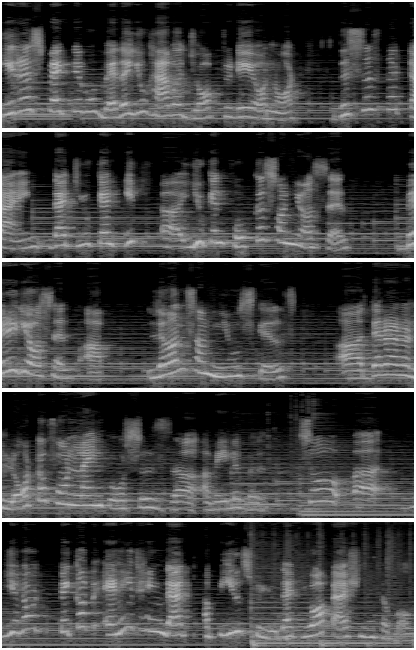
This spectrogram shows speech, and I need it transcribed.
Irrespective of whether you have a job today or not, this is the time that you can, if uh, you can focus on yourself, build yourself up, learn some new skills. Uh, there are a lot of online courses uh, available. So uh, you know pick up anything that appeals to you that you are passionate about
